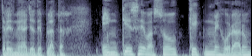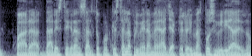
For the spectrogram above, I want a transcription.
tres medallas de plata. ¿En qué se basó, qué mejoraron para dar este gran salto? Porque esta es la primera medalla, pero hay más posibilidades, ¿no?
